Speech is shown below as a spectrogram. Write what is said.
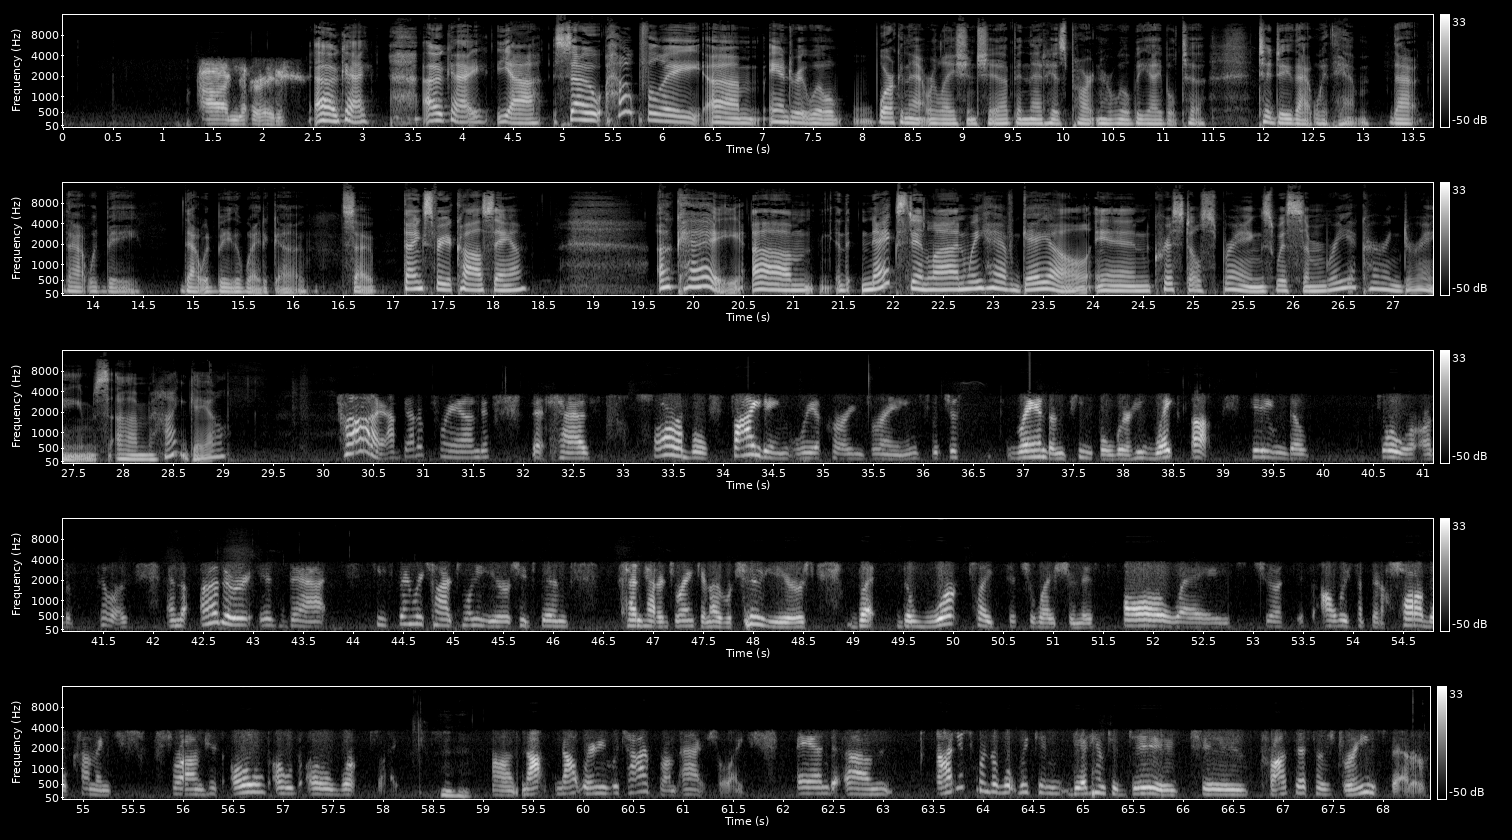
Uh, not really. Okay. Okay. Yeah. So hopefully, um, Andrew will work in that relationship and that his partner will be able to, to do that with him. That, that would be, that would be the way to go. So thanks for your call, Sam. Okay. Um, next in line, we have Gail in Crystal Springs with some reoccurring dreams. Um, hi, Gail. Hi, I've got a friend that has horrible fighting reoccurring dreams with just random people where he wakes up hitting the floor or the pillows. And the other is that he's been retired 20 years. He's been hadn't had a drink in over two years, but the workplace situation is always just it's always something horrible coming from his old, old, old workplace uh, not not where he retired from actually. And um, I just wonder what we can get him to do to process those dreams better.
